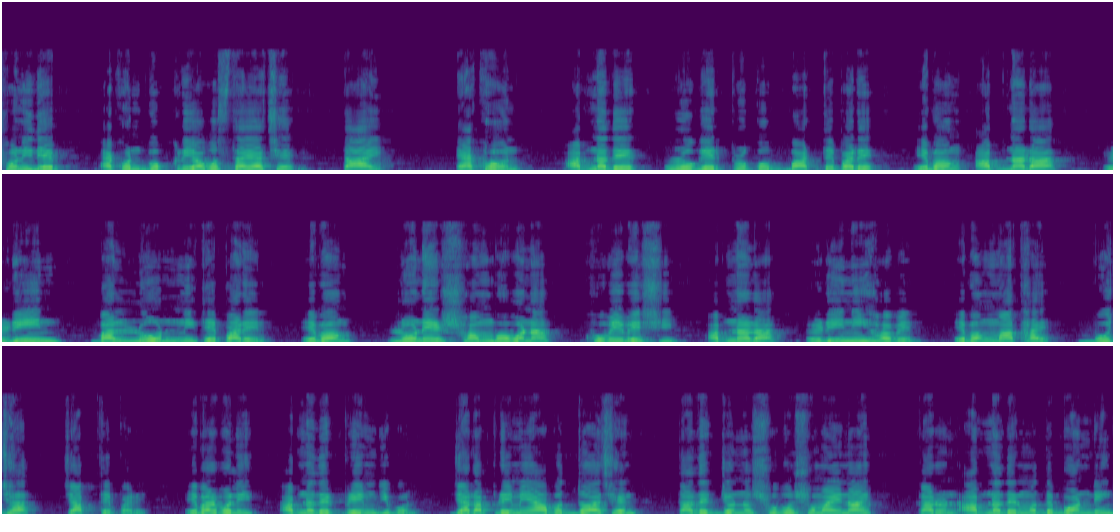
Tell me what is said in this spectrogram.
শনিদেব এখন বক্রি অবস্থায় আছে, তাই এখন আপনাদের রোগের প্রকোপ বাড়তে পারে এবং আপনারা ঋণ বা লোন নিতে পারেন এবং লোনের সম্ভাবনা খুবই বেশি। আপনারা ঋণী হবেন এবং মাথায় বোঝা চাপতে পারে। এবার বলি আপনাদের প্রেম জীবন। যারা প্রেমে আবদ্ধ আছেন, তাদের জন্য শুভ সময় নয়, কারণ আপনাদের মধ্যে বন্ডিং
